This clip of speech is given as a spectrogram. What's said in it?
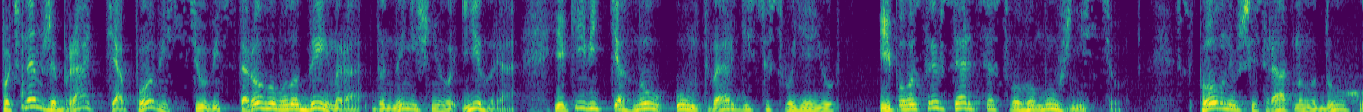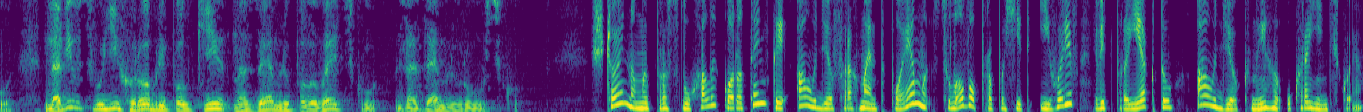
Почнем же, браття, повістю від старого Володимира до нинішнього Ігоря, який відтягнув ум твердістю своєю і погострив серця свого мужністю сповнившись ратного духу, навів свої хоробрі полки на землю половецьку за землю руську. Щойно ми прослухали коротенький аудіофрагмент поеми Слово про похід ігорів від проєкту Аудіокниги українською.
